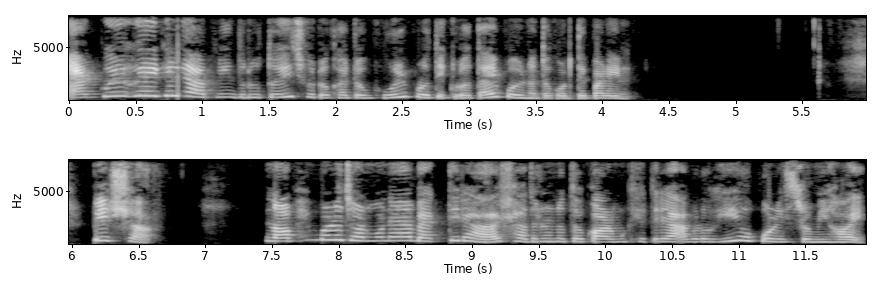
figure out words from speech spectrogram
একগুয়ে হয়ে গেলে আপনি দ্রুতই ছোটখাটো ভুল প্রতিকূলতায় পরিণত করতে পারেন। পেশা। নভেম্বরে জন্ম নেওয়া ব্যক্তিরা সাধারণত কর্মক্ষেত্রে আগ্রহী ও পরিশ্রমী হয়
